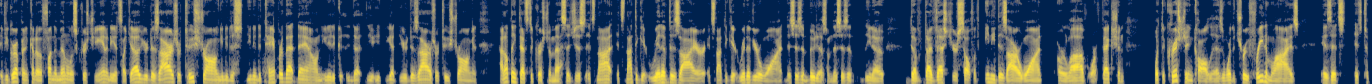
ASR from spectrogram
if you grew up in kind of a fundamentalist Christianity, it's like, oh, your desires are too strong. You need to, you need to tamper that down. You need to, that you, get your desires are too strong. And I don't think that's the Christian message. Is it's not it's not to get rid of desire. It's not to get rid of your want. This isn't Buddhism. This isn't you know div- divest yourself of any desire, want, or love or affection. What the Christian call is, and where the true freedom lies, is it's it's to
